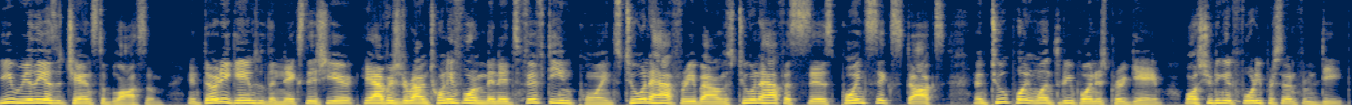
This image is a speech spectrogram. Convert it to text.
he really has a chance to blossom. In 30 games with the Knicks this year, he averaged around 24 minutes, 15 points, 2.5 rebounds, 2.5 assists, 0.6 stocks, and 2.1 three pointers per game, while shooting at 40% from deep.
